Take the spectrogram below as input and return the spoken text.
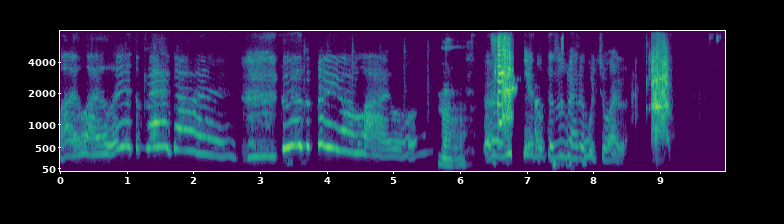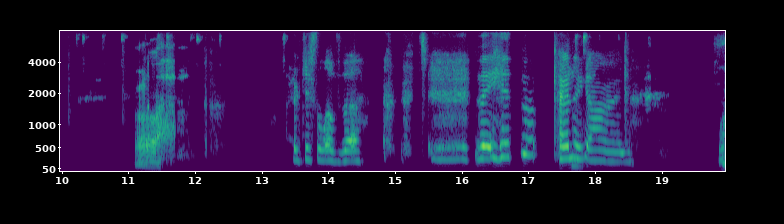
Lyle, Lyle, they hit the Pentagon. They hit the Pentagon, Lyle. Uh, Uh, channel doesn't matter which one. uh, I just love the. they hit the Pentagon.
